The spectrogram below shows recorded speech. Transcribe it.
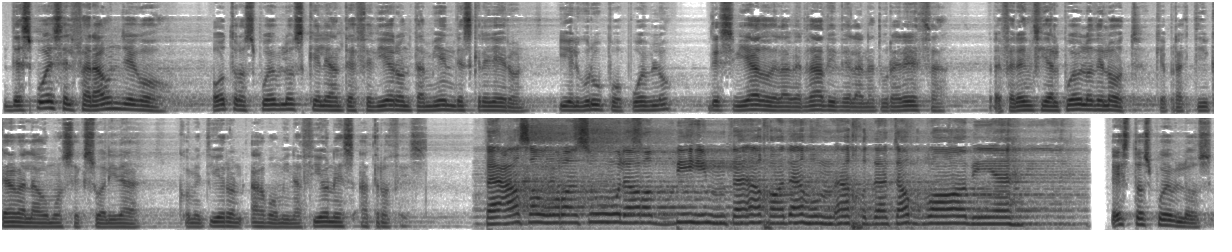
Después el faraón llegó, otros pueblos que le antecedieron también descreyeron, y el grupo pueblo, desviado de la verdad y de la naturaleza, referencia al pueblo de Lot, que practicaba la homosexualidad, cometieron abominaciones atroces. Estos pueblos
